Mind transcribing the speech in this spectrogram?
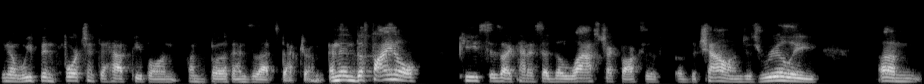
you know, we've been fortunate to have people on on both ends of that spectrum. And then the final piece, as I kind of said, the last checkbox of, of the challenge is really um,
